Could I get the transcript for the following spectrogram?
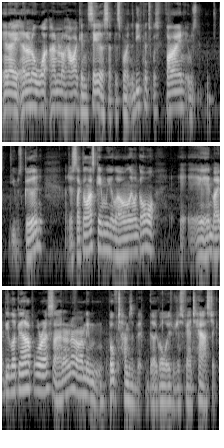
and I I don't know what I don't know how I can say this at this point. The defense was fine. It was he was good. Just like the last game, we allowed only one goal. It, it might be looking up for us. I don't know. I mean, both times the goalies were just fantastic,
